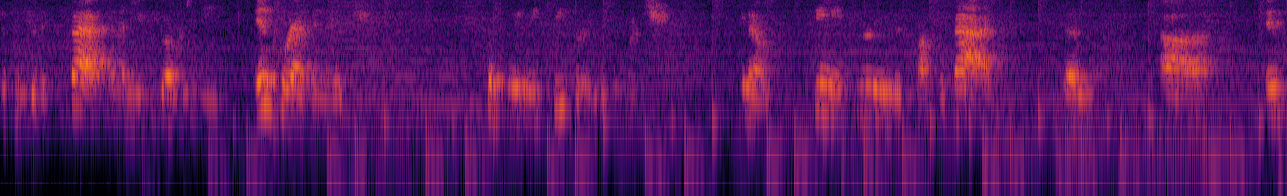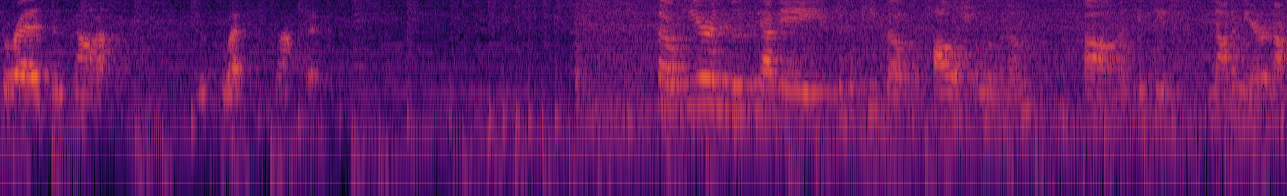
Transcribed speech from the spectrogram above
just as you would expect, and then you can go over to the infrared image, it's completely see-through. You can pretty much, you know, see me through this plastic bag because uh, infrared does not reflect plastic. So here in the booth we have a just a piece of polished aluminum. Um, as you can see it's not a mirror, not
